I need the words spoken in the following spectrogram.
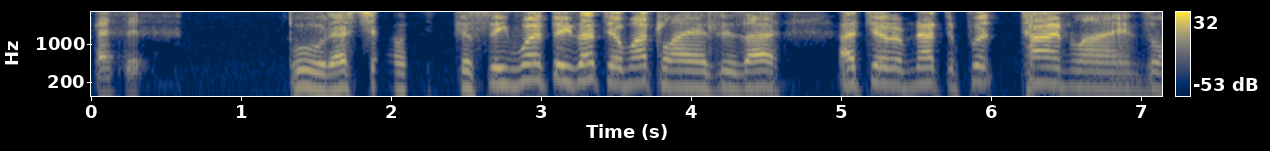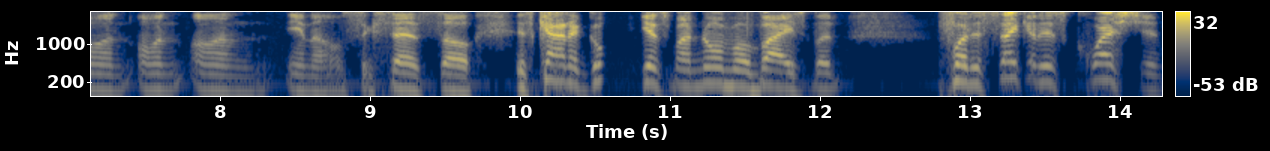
That's it. Ooh, that's challenging. Because see, one of the things I tell my clients is I I tell them not to put timelines on on on you know success. So it's kind of going against my normal advice, but for the sake of this question,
